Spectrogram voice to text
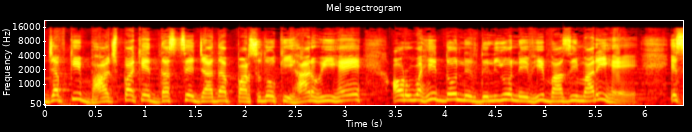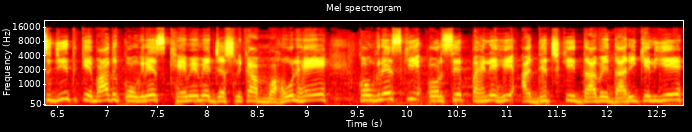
जबकि भाजपा के 10 से ज़्यादा पार्षदों की हार हुई है और वहीं दो निर्दलीयों ने भी बाजी मारी है। इस जीत के बाद कांग्रेस खेमे में जश्न का माहौल है। कांग्रेस की ओर से पहले ही अध्यक्ष की दावेदारी के लिए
